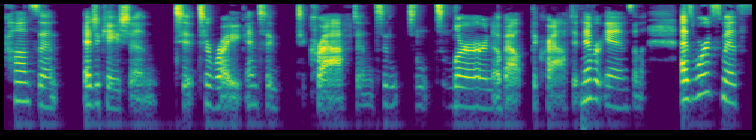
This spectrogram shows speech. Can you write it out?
constant education to to write and to to craft and to, to to learn about the craft. It never ends. And as wordsmiths,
